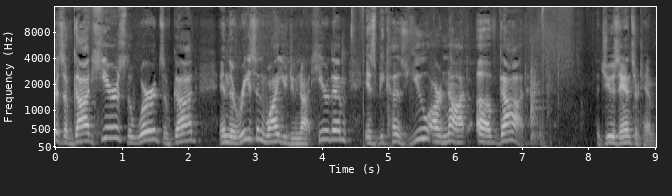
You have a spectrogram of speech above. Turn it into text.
is of God hears the words of God, and the reason why you do not hear them is because you are not of God. The Jews answered him,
